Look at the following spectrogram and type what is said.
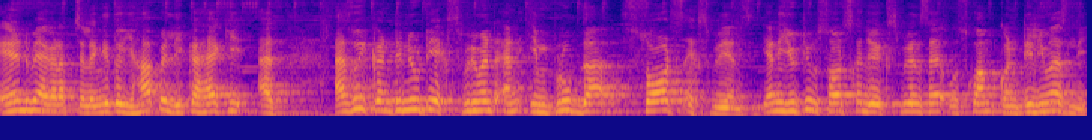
एंड में अगर आप चलेंगे तो यहाँ पे लिखा है कि as we continue to experiment and improve the shorts experience यानी यूट्यूब शॉर्ट्स का जो एक्सपीरियंस है, उसको हम कंटिन्यूसली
